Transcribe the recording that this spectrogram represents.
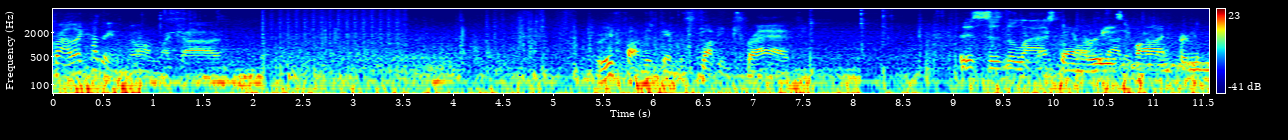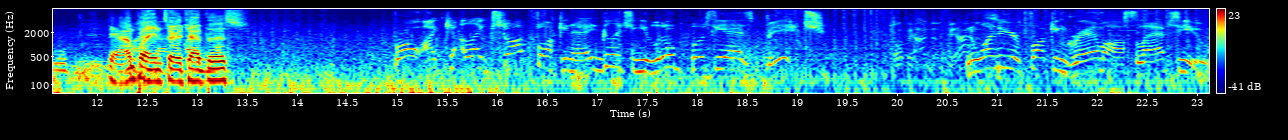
Bro, I like how they. Oh my god. Respawn this game is fucking trash. this is the last game of respawn for me. Yeah, I'm playing search after this. Bro, I ca like stop fucking head glitching, you little pussy ass bitch. No wonder your fucking grandma slaps you.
